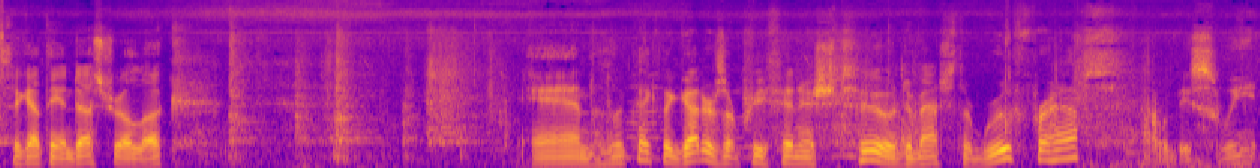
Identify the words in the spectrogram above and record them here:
So you got the industrial look. And it look like the gutters are pre-finished too to match the roof perhaps. That would be sweet.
